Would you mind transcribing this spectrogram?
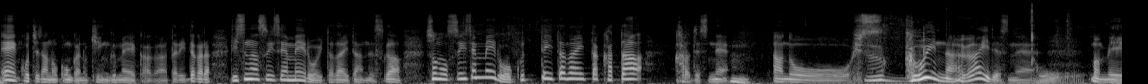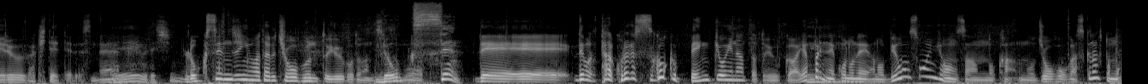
えーこちらの今回のキングメーカーが当たりだからリスナー推薦メールをいただいたんですがその推薦メールを送ってっていただいた方からですね、うん。あのーすっごい長いですね、おまあ、メールが来ててですね、えー嬉しいな。6000字にわたる長文ということなんですけども。6000ででもただこれがすごく勉強になったというかやっぱりね、えー。このねあのビョン・ソンヒョンさんのかの情報が少なくとも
